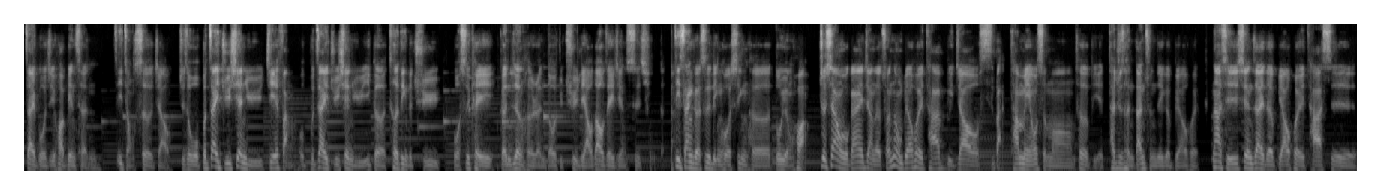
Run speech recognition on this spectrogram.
在国际化变成。一种社交，就是我不再局限于街坊，我不再局限于一个特定的区域，我是可以跟任何人都去聊到这件事情的。第三个是灵活性和多元化，就像我刚才讲的，传统标会它比较死板，它没有什么特别，它就是很单纯的一个标会。那其实现在的标会它是。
